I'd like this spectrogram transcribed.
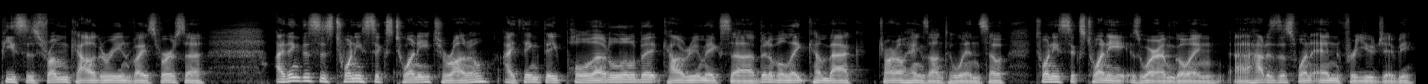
pieces from Calgary and vice versa. I think this is 26 20 Toronto. I think they pull out a little bit. Calgary makes a bit of a late comeback. Toronto hangs on to win. So 26 20 is where I'm going. Uh, how does this one end for you, JB?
